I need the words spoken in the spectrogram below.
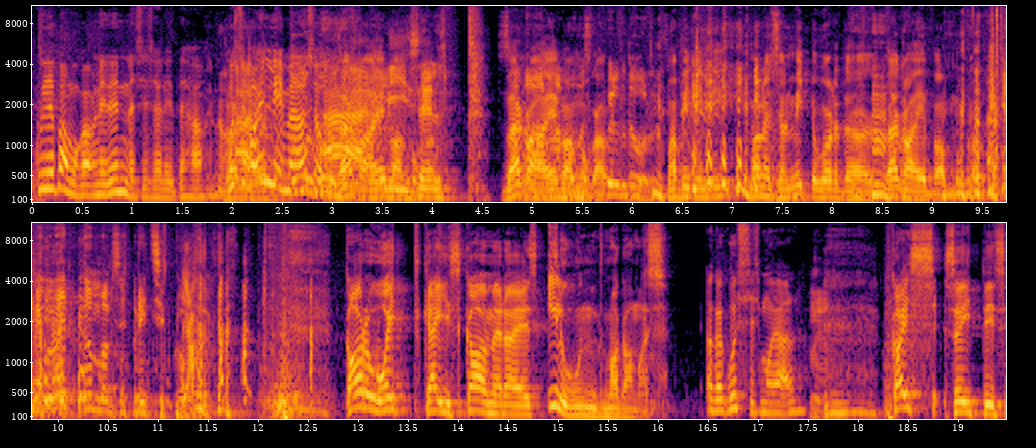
kui ebamugav neid enne siis oli teha no,? kus see Vallimäe asub? äärmiselt väga ebamugav. ma pidin, ma olen seal mitu korda väga ebamugav. nii kui vett tõmbab, siis pritsib kohe. karuott käis kaamera ees iluund magamas. Aga kus siis mujal? kass sõitis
